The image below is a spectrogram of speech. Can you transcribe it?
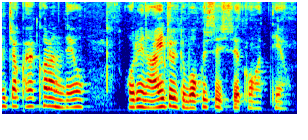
살짝 칼칼한데요. 어린 아이들도 먹을 수 있을 것 같아요.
